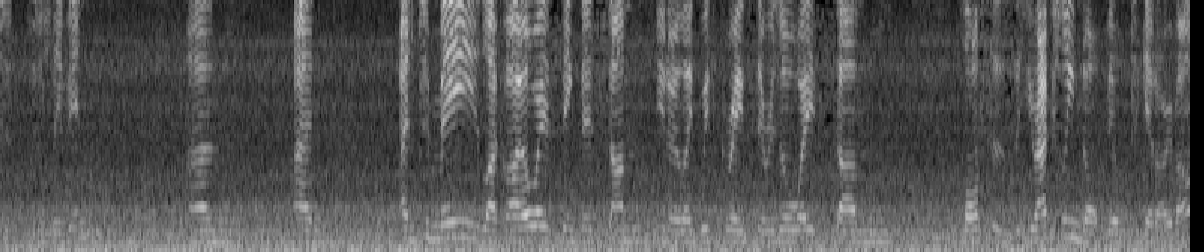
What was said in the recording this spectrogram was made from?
to, to live in. Um, and and to me like i always think there's some you know like with grief there is always some losses that you're actually not built to get over.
